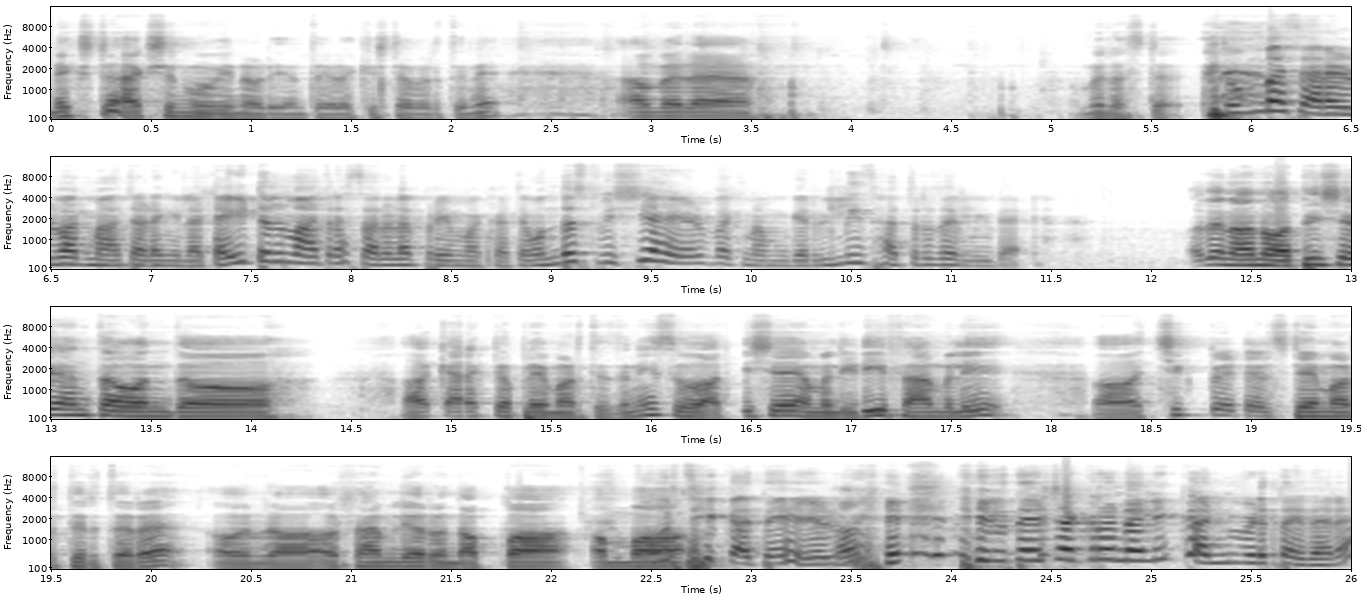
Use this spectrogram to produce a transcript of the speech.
ನೆಕ್ಸ್ಟ್ ಆ್ಯಕ್ಷನ್ ಮೂವಿ ನೋಡಿ ಅಂತ ಹೇಳಕ್ಕೆ ಇಷ್ಟಪಡ್ತೀನಿ. ಆಮೇಲೆ ಆಮೇಲೆ ಅಷ್ಟೇ. ತುಂಬಾ ಸರಳವಾಗಿ ಮಾತಾಡಂಗಿಲ್ಲ. ಟೈಟಲ್ ಮಾತ್ರ ಸರಳ ಪ್ರೇಮ ಕತೆ. ಒಂದಷ್ಟು ವಿಷಯ ಹೇಳ್ಬೇಕು ನಮ್ಗೆ. ರಿಲೀಸ್ ಹತ್ರದಲ್ಲಿದೆ. ಅದೇ ನಾನು ಅತಿಶಯ ಅಂತ ಒಂದು ಕ್ಯಾರೆಕ್ಟರ್ ಪ್ಲೇ ಮಾಡ್ತಿದ್ದೀನಿ. ಸೊ ಅತಿಶಯ್ ಆಮೇಲೆ ಇಡೀ ಫ್ಯಾಮಿಲಿ ಚಿಕ್ಕಪೇಟೆಯಲ್ಲಿ ಸ್ಟೇ ಮಾಡ್ತಿರ್ತಾರೆ. ಅವ್ರ ಅವ್ರ ಫ್ಯಾಮಿಲಿಯವ್ರ ಒಂದು ಅಪ್ಪ ಅಮ್ಮ. ಪೂರ್ತಿ ಕತೆ ಹೇಳ್ಬೇಕು ನಿರ್ದೇಶಕರು ನನಗೆ ಕಣ್ಣು ಬಿಡ್ತಾ ಇದ್ದಾರೆ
